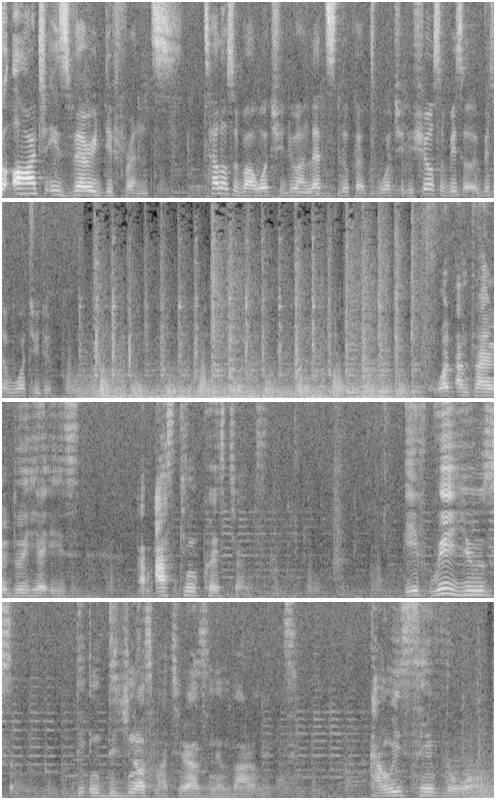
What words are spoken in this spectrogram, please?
Your art is very different. Tell us about what you do and let's look at what you do. Show us a bit of, a bit of what you do. What I'm trying to do here is I'm asking questions. If we use the indigenous materials in the environment, can we save the world?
